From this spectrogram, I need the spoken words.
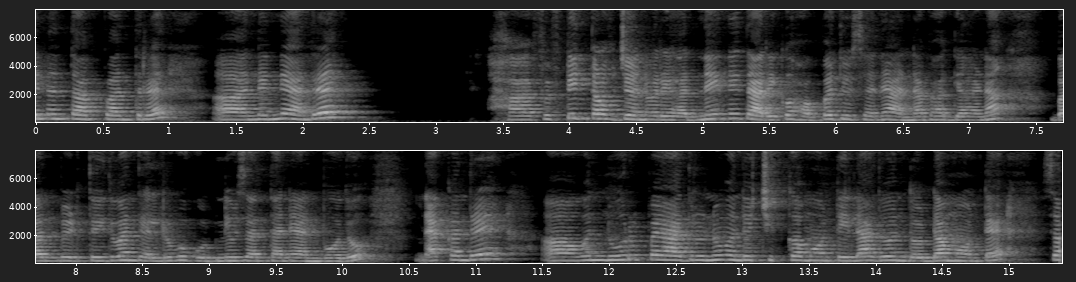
ಏನಂತಪ್ಪ ಅಂದರೆ ನಿನ್ನೆ ಅಂದರೆ ಫಿಫ್ಟೀನ್ತ್ ಆಫ್ ಜನವರಿ ಹದಿನೈದನೇ ತಾರೀಕು ಹಬ್ಬದ ದಿವಸನೇ ಅನ್ನಭಾಗ್ಯ ಹಣ ಬಂದುಬಿಡ್ತು. ಇದು ಒಂದು ಎಲ್ರಿಗೂ ಗುಡ್ ನ್ಯೂಸ್ ಅಂತಲೇ ಅನ್ಬೋದು. ಯಾಕಂದರೆ ಒಂದು ನೂರು ರೂಪಾಯಿ ಆದ್ರೂ ಒಂದು ಚಿಕ್ಕ ಅಮೌಂಟ್ ಇಲ್ಲ. ಅದು ಒಂದು ದೊಡ್ಡ ಅಮೌಂಟೇ ಸೊ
